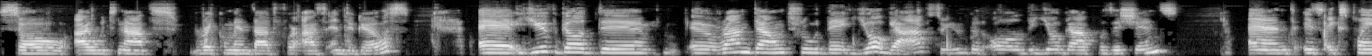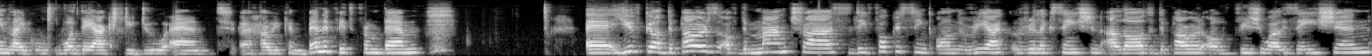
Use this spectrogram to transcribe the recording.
So I would not recommend that for us and the girls. Uh, you've got the uh, rundown through the yoga. So you've got all the yoga positions and it's explained like what they actually do and uh, how you can benefit from them. Uh, you've got the powers of the mantras, they focusing on relaxation a lot, the power of visualization,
